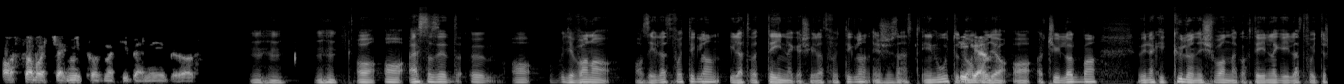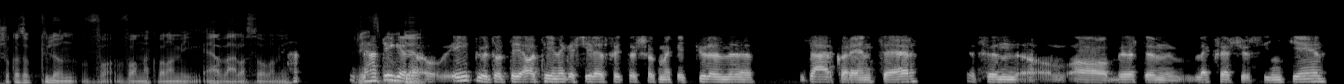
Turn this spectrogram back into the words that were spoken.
a szabadság mit hozna ki Benéből. Uh-huh. Uh-huh. A, a, ezt azért, a, ugye van a, az életfogytiglan, illetve a tényleges életfogytiglan, és ezt én úgy tudom, Igen. hogy a, a, a csillagban, ő neki külön is vannak a tényleg életfogytosok, azok külön va- vannak valami elválasztva valami. Részben, hát részben, igen, ugye? épült ott a tényleges életfogytosoknak egy külön ö, zárka rendszer fönn a a börtön legfelső szintjén,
